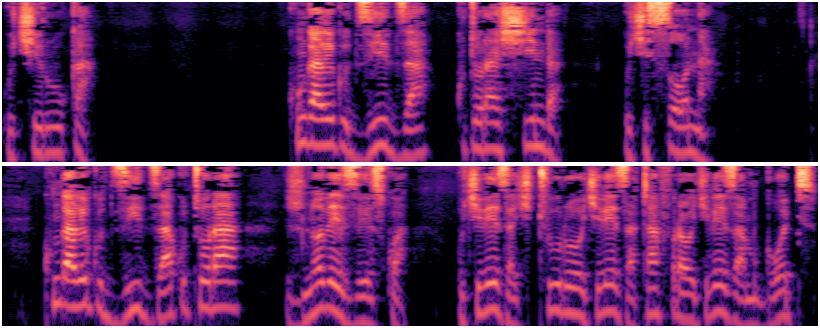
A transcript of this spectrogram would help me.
uchiruka. Kungave kudzidza kutora shinda uchisona. Kungave kudzidza kutora zvinovezeswa uchiveza chituro uchiveza tafura uchiveza mugoti.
